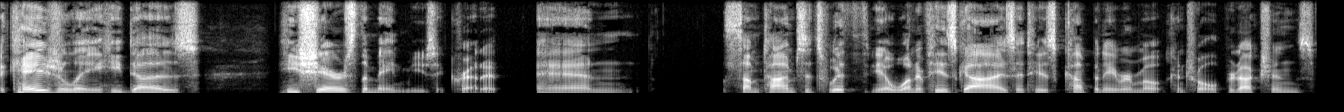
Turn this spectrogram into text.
occasionally he does. He shares the main music credit, and sometimes it's with you know one of his guys at his company remote control productions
